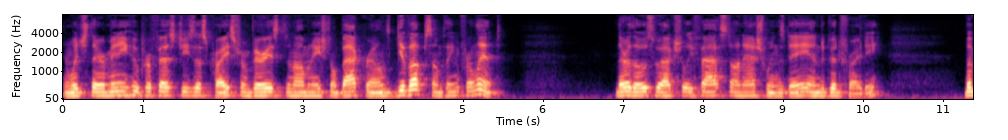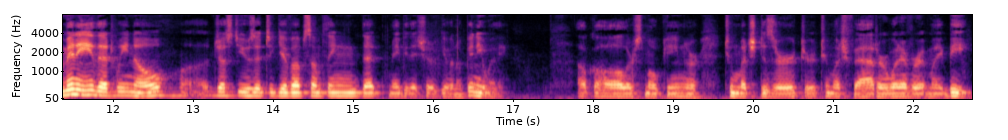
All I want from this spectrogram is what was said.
in which there are many who profess Jesus Christ from various denominational backgrounds give up something for Lent. There are those who actually fast on Ash Wednesday and Good Friday, but many that we know uh, just use it to give up something that maybe they should have given up anyway alcohol or smoking or too much dessert or too much fat or whatever it might be.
